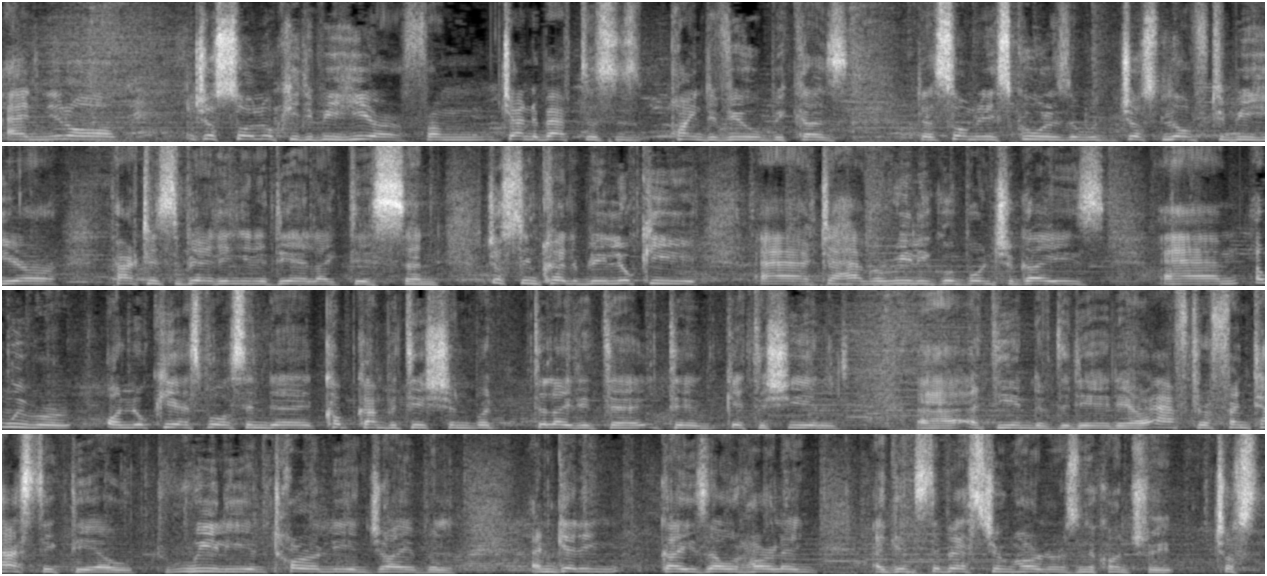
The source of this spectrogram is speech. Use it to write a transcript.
and you know, just so lucky to be here from John the Baptist's point of view because there's so many schools that would just love to be here participating in a day like this, and just incredibly lucky uh, to have a really good bunch of guys. Um, and we were unlucky, I suppose, in the cup competition, but delighted to, to get the shield uh, at the end of the day there after a fantastic day out, really and thoroughly enjoyable, and getting guys out hurling against the best young hurlers in the country. Just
